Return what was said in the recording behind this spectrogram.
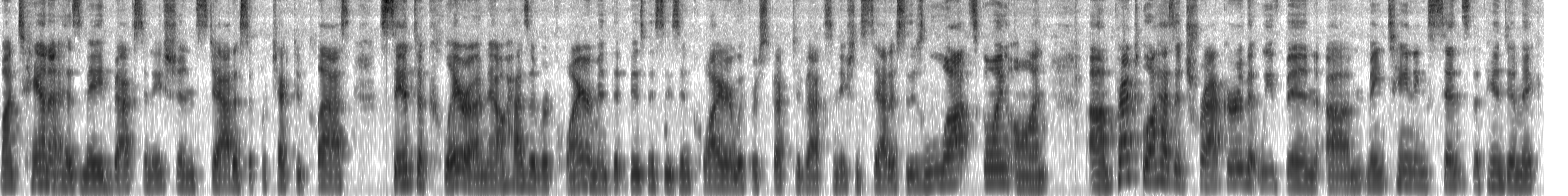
Montana has made vaccination status a protected class. Santa Clara now has a requirement that businesses inquire with respect to vaccination status. So there's lots going on. Um, Practical Law has a tracker that we've been um, maintaining since the pandemic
